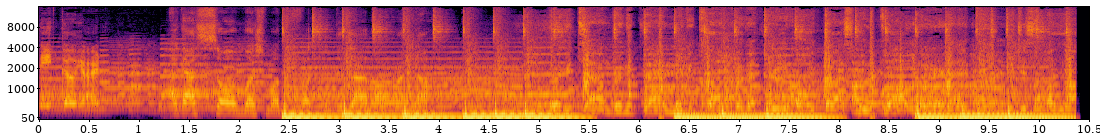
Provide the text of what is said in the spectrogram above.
Nate Goyard. I got so much motherfucking design already.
